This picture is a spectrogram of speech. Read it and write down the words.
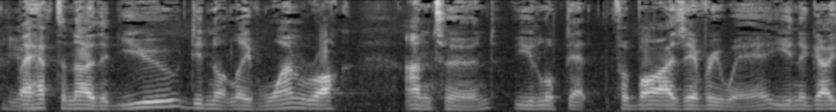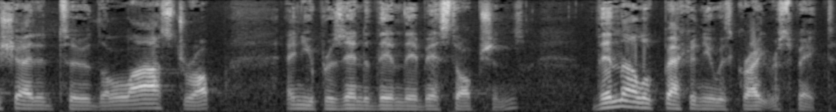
They have to know that you did not leave one rock unturned. You looked at for buyers everywhere. You negotiated to the last drop, and you presented them their best options. Then they'll look back on you with great respect.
